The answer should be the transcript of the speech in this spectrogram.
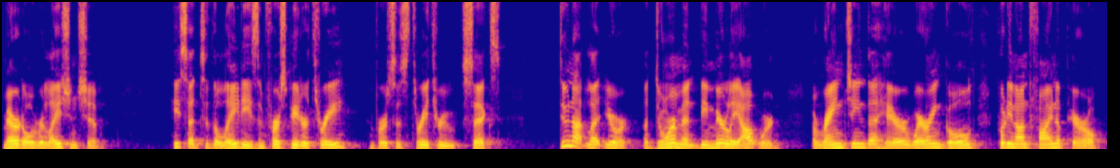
marital relationship, he said to the ladies in 1 Peter 3, verses 3 through 6, Do not let your adornment be merely outward, arranging the hair, wearing gold, putting on fine apparel.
